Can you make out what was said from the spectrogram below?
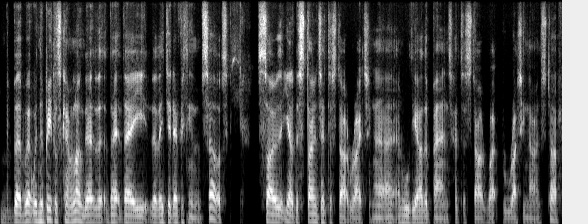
But, but when the Beatles came along, they, they they they did everything themselves. So you know, the Stones had to start writing, uh, and all the other bands had to start writing their own stuff.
